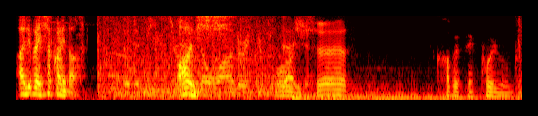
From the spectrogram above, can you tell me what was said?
아리바이 샷건이다. The diffuser no longer in your possession. 카베 100% 일로 온다.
